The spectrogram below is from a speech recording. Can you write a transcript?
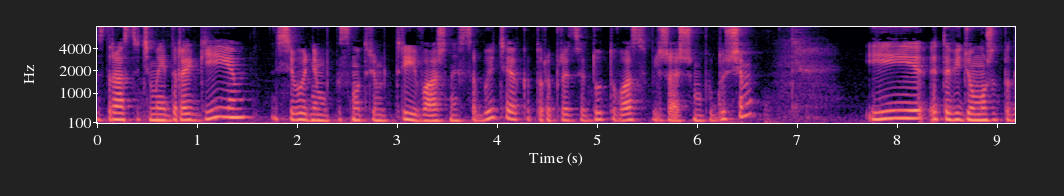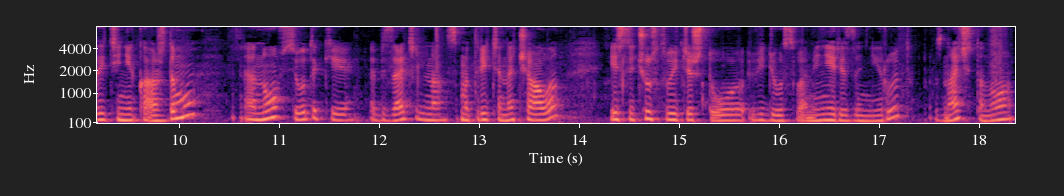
Здравствуйте, мои дорогие! Сегодня мы посмотрим три важных события, которые произойдут у вас в ближайшем будущем. И это видео может подойти не каждому, но все-таки обязательно смотрите начало. Если чувствуете, что видео с вами не резонирует, значит оно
